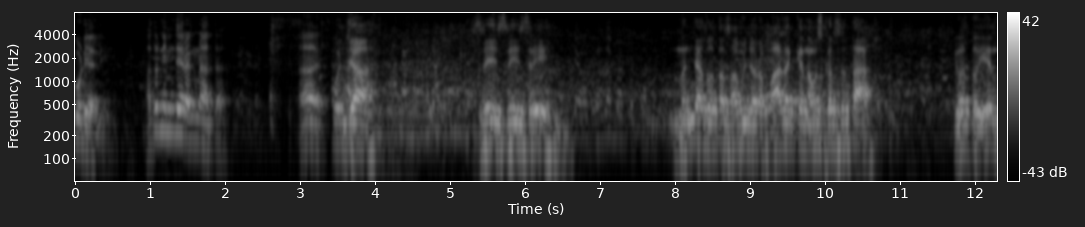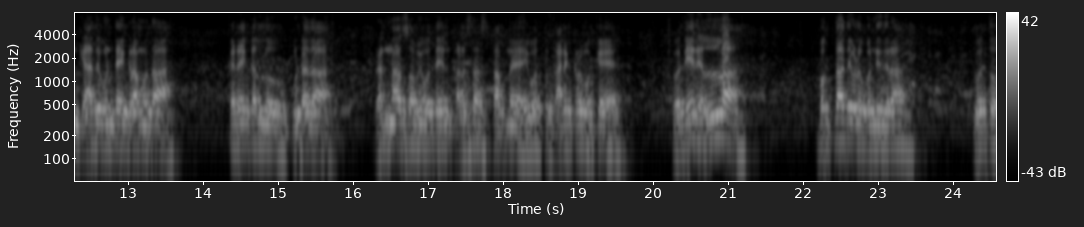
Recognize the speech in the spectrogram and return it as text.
ಕೂಡಿ ಅಲ್ಲಿ. ಅದು ನಿಮ್ಮದೇ ರಂಗನಾಥ. ಪೂಜಾ ಶ್ರೀ ಶ್ರೀ ಶ್ರೀ. ಸ್ವಾಮೀಜಿ ಸ್ವಾಮೀಜಿಯವರ ಪಾದಕ್ಕೆ ನಮಸ್ಕರಿಸುತ್ತಾ ಇವತ್ತು ಏನು ಕ್ಯಾದಗುಂಟೆ ಗ್ರಾಮದ ಕರೇಕಲ್ಲು ಗುಡ್ಡದ ರಂಗನಾಥ ಸ್ವಾಮಿ ಇವತ್ತೇನು ಕಳಸ ಸ್ಥಾಪನೆ ಇವತ್ತು ಕಾರ್ಯಕ್ರಮಕ್ಕೆ ಇವತ್ತೇನು ಎಲ್ಲ ಭಕ್ತಾದಿಗಳು ಬಂದಿದ್ದೀರಾ? ಇವತ್ತು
